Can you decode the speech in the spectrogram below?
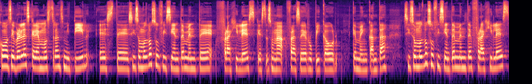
como siempre les queremos transmitir, este, si somos lo suficientemente frágiles, que esta es una frase de Rupi Kaur que me encanta, si somos lo suficientemente frágiles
